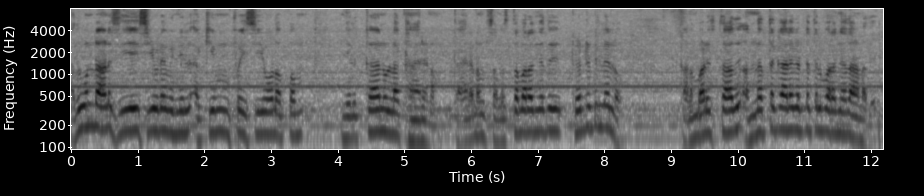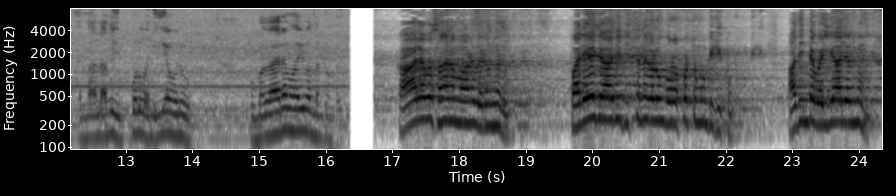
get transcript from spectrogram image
അതുകൊണ്ടാണ് സി ഐ സിയുടെ മുന്നിൽ അക്കിം ഫൈസിയോടൊപ്പം നിൽക്കാനുള്ള കാരണം. കാരണം സമസ്ത പറഞ്ഞത് കേട്ടിട്ടില്ലല്ലോ. കടമ്പാടി ഉസ്താദ് അന്നത്തെ കാലഘട്ടത്തിൽ പറഞ്ഞതാണത്. എന്നാൽ അത് ഇപ്പോൾ വലിയ ഒരു ഉപകാരമായി വന്നിട്ടുണ്ട്. കാലവസാനമാണ് വരുന്നത്. പല ജാതി വിത്തനകളും പുറപ്പെട്ടുകൊണ്ടിരിക്കും. അതിന്റെ വയ്യാലെന്നും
